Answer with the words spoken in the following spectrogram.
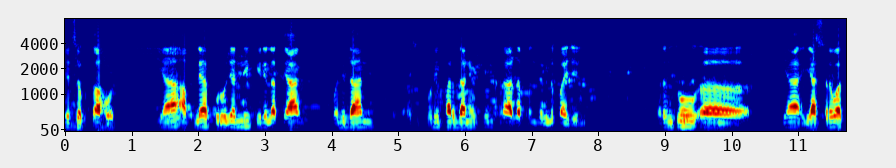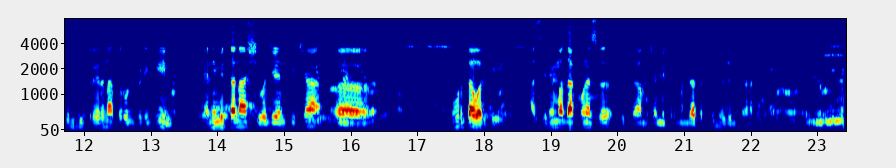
जे जगतो आहोत या आपल्या पूर्वजांनी केलेला त्याग बलिदान याची थोडीफार जाणीव ठेवून खरं आज आपण जगलं पाहिजे. परंतु या या सर्वातून ही प्रेरणा तरुण पिढी घेईल. या निमित्तानं शिवजयंतीच्या मुहूर्तावरती हा सिनेमा दाखवण्याचं इथं आमच्या मित्रमंडळातर्फे नियोजन करण्यात आलं आहे.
